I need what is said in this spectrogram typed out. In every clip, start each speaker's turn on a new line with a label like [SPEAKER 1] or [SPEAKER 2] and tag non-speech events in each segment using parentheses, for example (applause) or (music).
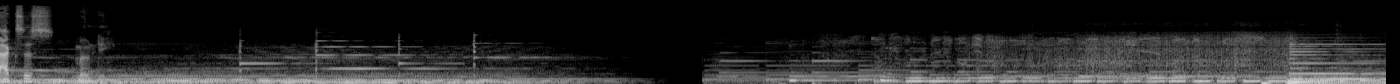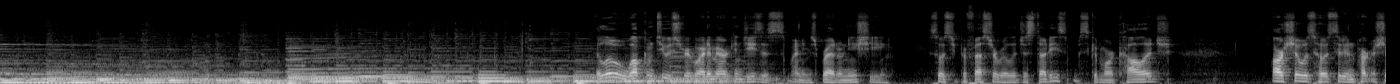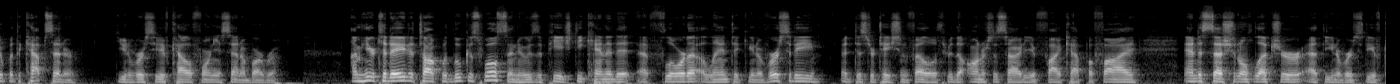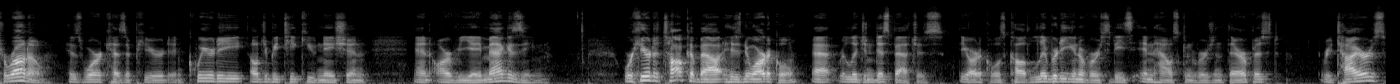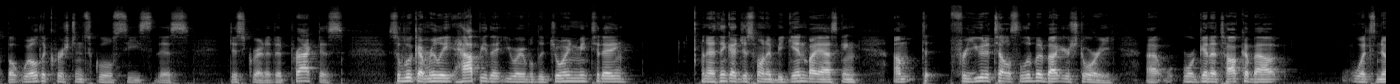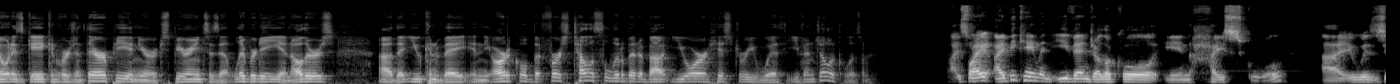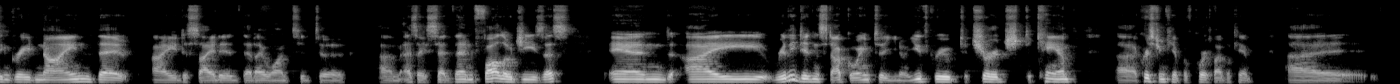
[SPEAKER 1] Axis Mundi. Hello, welcome to Straight White American Jesus. My name is Brad Onishi, Associate Professor of Religious Studies, Skidmore College. Our show is hosted in partnership with the Capps Center, the University of California, Santa Barbara. I'm here today to talk with Lucas Wilson, who is a PhD candidate at Florida Atlantic University, a dissertation fellow through the Honor Society of Phi Kappa Phi, and a sessional lecturer at the University of Toronto. His work has appeared in Queerty, LGBTQ Nation, and RVA Magazine. We're here to talk about his new article at Religion Dispatches. The article is called Liberty University's In House Conversion Therapist Retires, but Will the Christian School Cease This Discredited Practice? So, Luke, I'm really happy that you were able to join me today. And I think I just want to begin by asking um, to, for you to tell us a little bit about your story. Uh, we're going to talk about what's known as gay conversion therapy and your experiences at Liberty and others uh, that you convey in the article. But first, tell us a little bit about your history with evangelicalism.
[SPEAKER 2] So I, I became an evangelical in high school. Uh, it was in grade nine that I decided that I wanted to, um, as I said then, follow Jesus. And I really didn't stop going to you know youth group, to church, to camp, uh, Christian camp, of course, Bible camp, uh,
